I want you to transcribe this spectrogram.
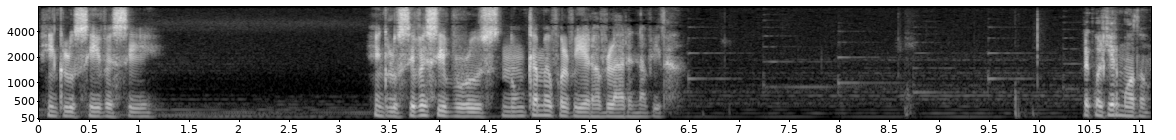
Inclusive si... Inclusive si Bruce nunca me volviera a hablar en la vida. De cualquier modo,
